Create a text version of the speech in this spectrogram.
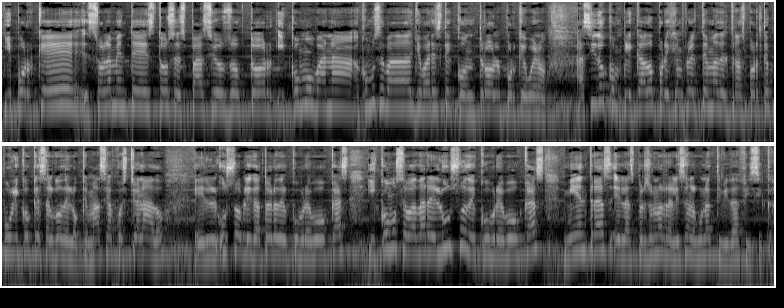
¿y por qué solamente estos espacios, doctor? ¿Y cómo van a, cómo se va a llevar este control? Porque bueno, ha sido complicado, por ejemplo, el tema del transporte público, que es algo de lo que más se ha cuestionado el uso obligatorio del cubrebocas y cómo se va a dar el uso de cubrebocas mientras eh, las personas realizan alguna actividad física.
